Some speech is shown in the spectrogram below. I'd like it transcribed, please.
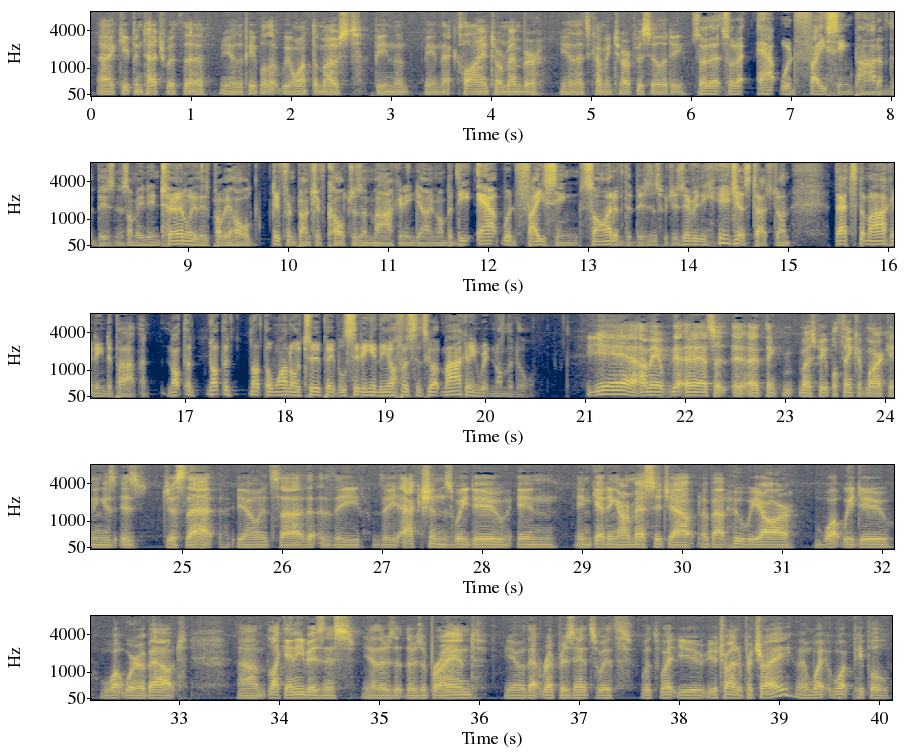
uh, keep in touch with the you know the people that we want the most, being the being that client or member, you know, that's coming to our facility. So that sort of outward facing part of the business. I mean, internally, there's probably a whole different bunch of cultures and marketing going on, but the outward facing side of the business, which is everything you just touched on, that's the marketing department, not the not the not the one or two people sitting in the office that's got marketing written on the door. Yeah, I mean, that's I think most people think of marketing is, is just that. You know, it's uh, the, the the actions we do in in getting our message out about who we are, what we do, what we're about. Um, like any business, you know, there's a, there's a brand, you know, that represents with with what you you're trying to portray and what what people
